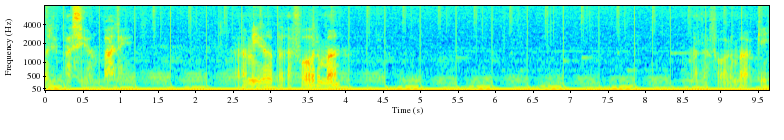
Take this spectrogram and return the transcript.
el espacio. Vale. Ah, mira la plataforma. Plataforma aquí.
